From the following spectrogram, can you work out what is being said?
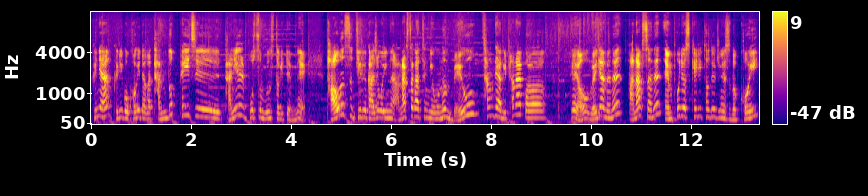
그냥 그리고 거기다가 단독 페이지 단일 보스 몬스터기 때문에 바운스 딜을 가지고 있는 아낙사 같은 경우는 매우 상대하기 편할 거 예요. 왜냐면은 아낙사는 엠포리어스 캐릭터들 중에서도 거의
